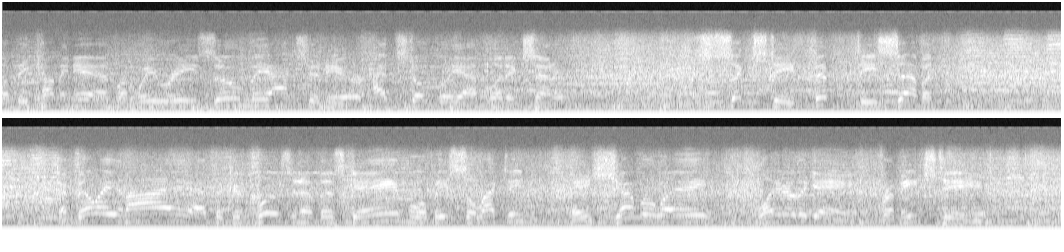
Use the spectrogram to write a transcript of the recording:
will be coming in when we resume the action here at Stokely Athletic Center. 60-57. And Billy and I, at the conclusion of this game, will be selecting a Chevrolet player of the game from each team.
